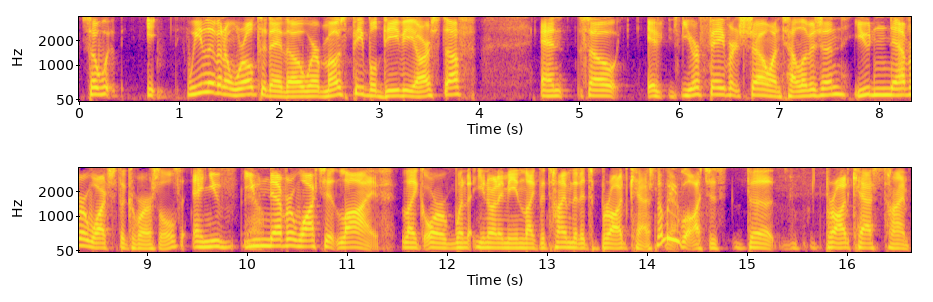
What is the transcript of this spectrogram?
So we, we live in a world today, though, where most people DVR stuff, and so if your favorite show on television, you never watch the commercials, and you've you never watch it live, like or when you know what I mean, like the time that it's broadcast. Nobody watches the broadcast time.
